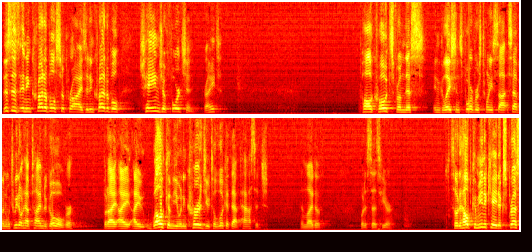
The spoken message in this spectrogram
This is an incredible surprise, an incredible change of fortune, right? Paul quotes from this in Galatians 4, verse 27, which we don't have time to go over, but I, I, I welcome you and encourage you to look at that passage in light of what it says here. So, to help communicate, express,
